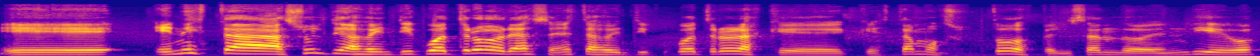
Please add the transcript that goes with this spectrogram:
Eh, en estas últimas 24 horas, en estas 24 horas que, estamos todos pensando en Diego,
